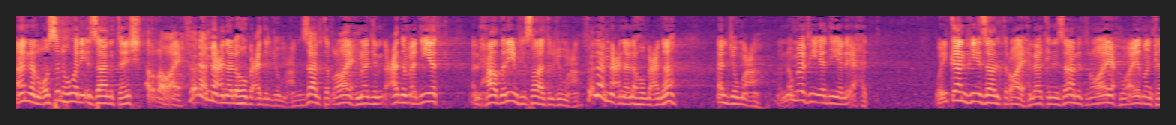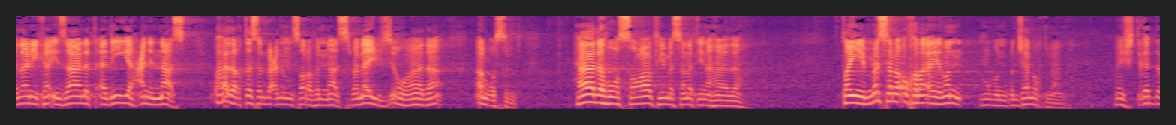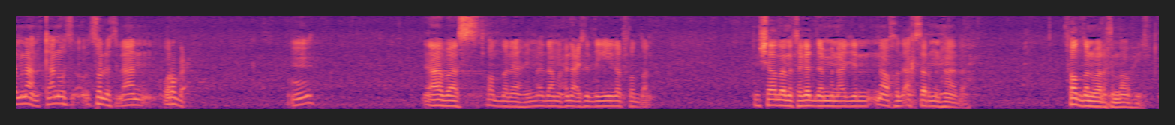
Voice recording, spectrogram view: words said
أن الغسل هو لإزالة إيش؟ الروائح. فلا معنى له بعد الجمعة. إزالة الروائح من أجل عدم أدية الحاضرين في صلاة الجمعة. فلا معنى له بعد الجمعة. لأنه ما في أدية لأحد. وإن كان في إزالة روائح لكن إزالة روائح وأيضا كذلك إزالة أذية عن الناس. وهذا اغتسل بعد انصرف الناس فلا يجزئه هذا الغسل. هذا هو الصواب في مسألتنا هذا. طيب مسألة أخرى أيضا. أظن قد جاء الوقت الآن إيش تقدم الآن؟ كان ثلث الآن وربع. يا بس تفضل يا أخي ما دام 11 دقيقة تفضل. إن شاء الله نتقدم من أجل نأخذ أكثر من هذا. تفضل بارك الله فيك.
